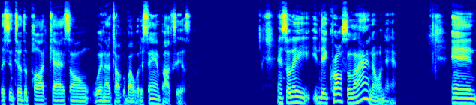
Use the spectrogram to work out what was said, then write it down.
listen to the podcast on when I talk about what a sandbox is. And so they they cross the line on that. And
